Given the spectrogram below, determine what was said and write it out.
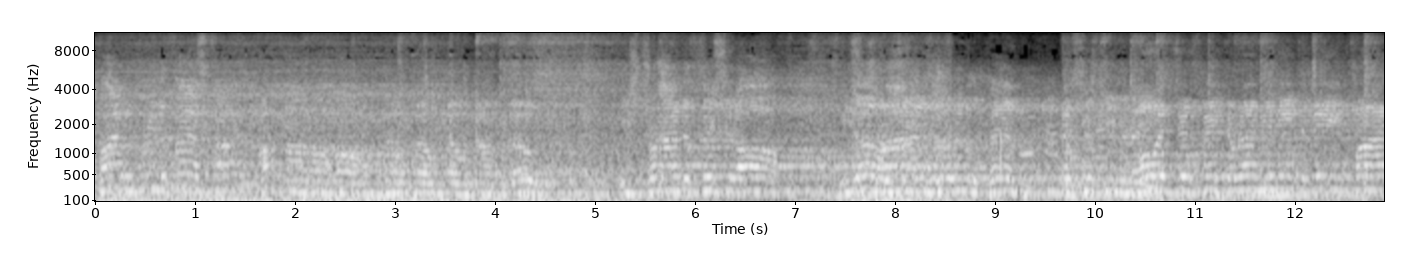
5 and 3 the fast cop. Oh, oh, no, no, no, no, no. He's trying to fish it off. He's trying to get into the pen. 15 and 8. Bullets just make the run you need to be. 5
